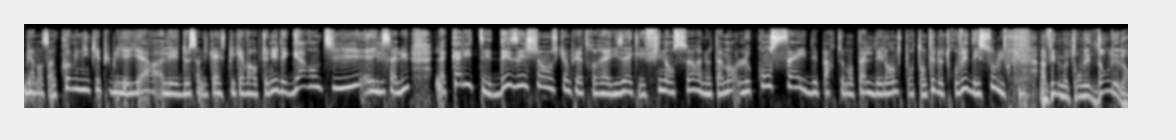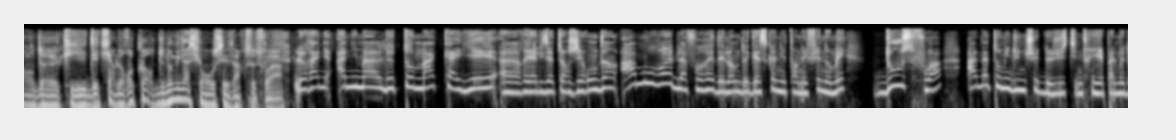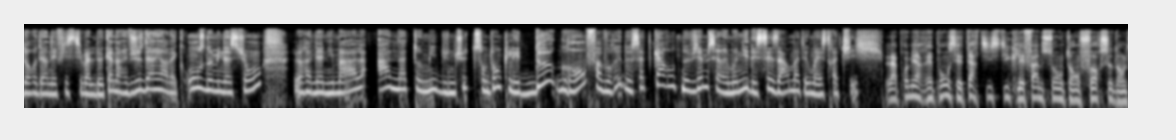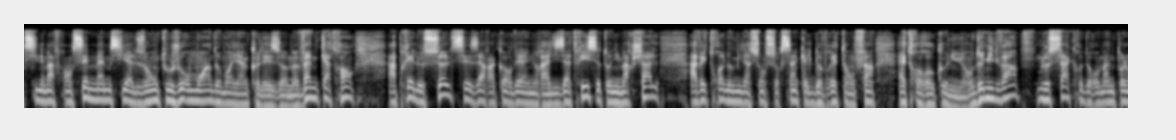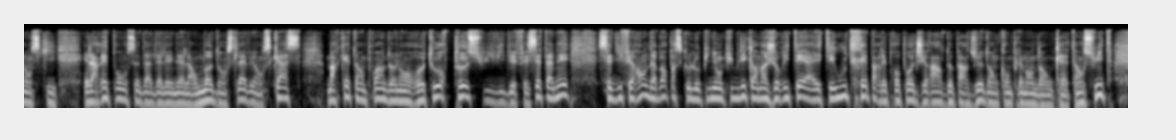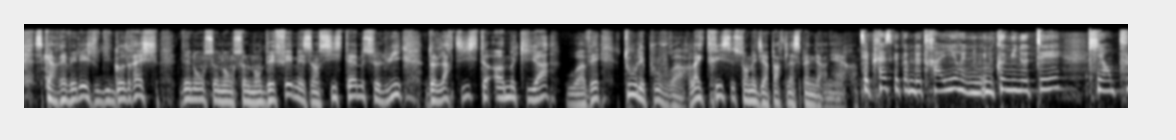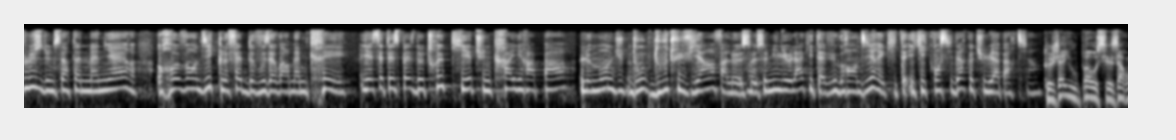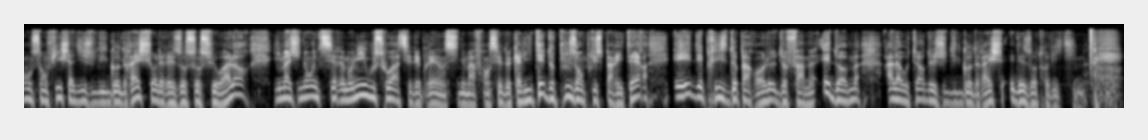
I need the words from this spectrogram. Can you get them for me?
Eh bien, dans un communiqué publié hier, les deux syndicats expliquent avoir obtenu des garanties et ils saluent la qualité des échanges qui ont pu être réalisés avec les financeurs et notamment le conseil départemental des Landes pour tenter de trouver des solutions. Un film tourné dans les Landes qui détient le record de nomination au César ce soir. Le règne animal de Thomas Caillé, euh, réalisateur girondin amoureux de la forêt des Landes de Gascogne, est en effet nommé 12 fois. Anatomie d'une chute de Justine Trier, Palme d'Or au dernier festival de Cannes, arrive juste derrière avec 11 nominations. Le règne animal, Anatomie d'une chute sont donc les deux grands favoris de cette 49e cérémonie des Césars, Matteo Maestracci. La première réponse est artistique. Les femmes sont en force dans le cinéma français, même si elles ont toujours moins de moyens que les hommes. 24 ans après le seul César accordé à une réalisatrice, Tony Marshall, avec trois nominations sur cinq, elle devrait enfin être reconnue. En 2020, le sacre de Roman Polanski et la réponse d'Adèle Haenel en mode on se lève et on se casse marquait un point de non-retour peu suivi d'effet. Cette année, c'est différent d'abord parce que l'opinion publique en majorité a été outrée par les propos de Gérard Depardieu dans le complément d'enquête. Ensuite, ce qu'a révélé Judith Godrèche dénonce non seulement des faits, mais un système, celui de l'artiste, homme qui a ou avait tous les pouvoirs. L'actrice sur Mediapart la semaine dernière. C'est presque comme de trahir une, une communauté qui, en plus d'une certaine manière, revendique le fait de vous avoir même créé. Il y a cette espèce de truc qui est tu ne trahiras pas le monde d'où tu viens, enfin le, ce, milieu-là qui t'a vu grandir et qui, et qui considère que tu lui appartiens. Que j'aille ou pas au César, on s'en fiche, a dit Judith Godrèche sur les réseaux sociaux. Alors, imaginons une cérémonie où soit célébrer un cinéma français de qualité, de plus en plus paritaire, et des prises de parole de femmes et d'hommes à la hauteur de Judith Godrèche et des autres victimes.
